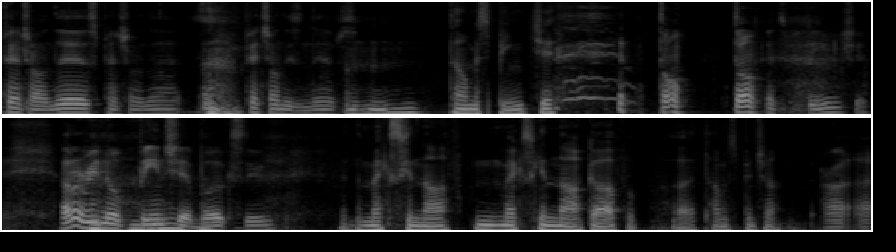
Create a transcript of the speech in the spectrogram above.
Pinch on this, pinch on that, pinch on these nibs. Mm-hmm. Thomas Pinche, Don't don't it's bean. I don't read no shit books, dude. the Mexican off, Mexican knockoff of uh, Thomas Pynchon. I, I,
